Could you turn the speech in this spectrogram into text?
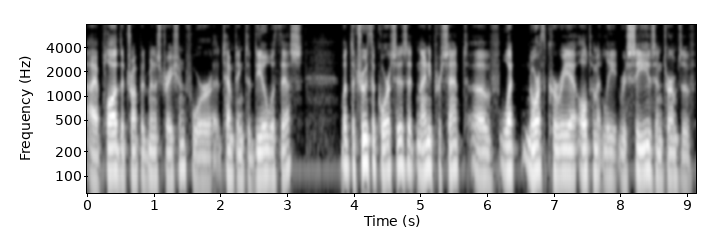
I applaud the Trump administration for attempting to deal with this. But the truth, of course, is that 90% of what North Korea ultimately receives in terms of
